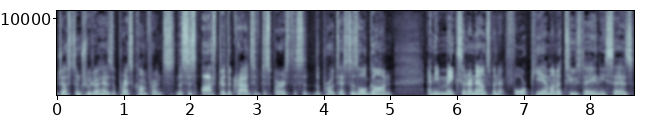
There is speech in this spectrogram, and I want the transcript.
Justin Trudeau has a press conference. This is after the crowds have dispersed, this is, the protest is all gone. And he makes an announcement at 4 p.m. on a Tuesday and he says,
